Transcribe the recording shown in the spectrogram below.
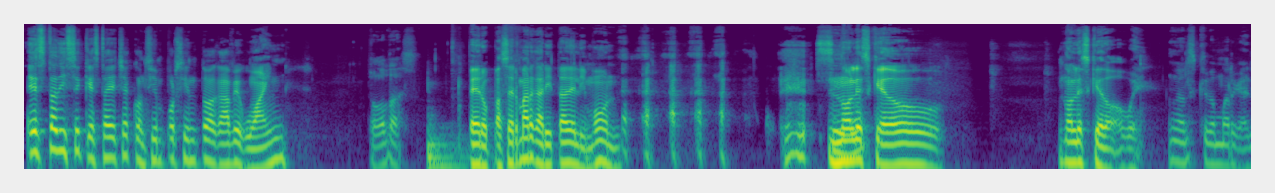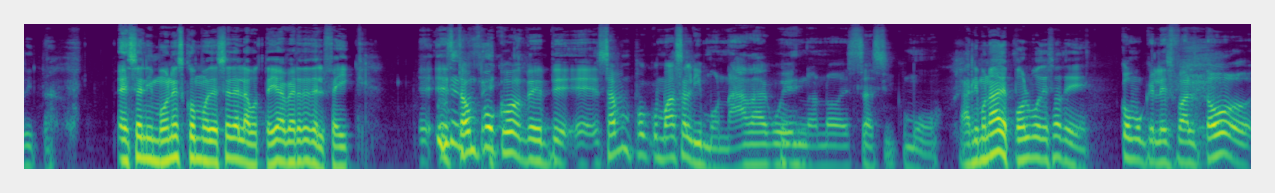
Esta dice que está hecha con 100% agave wine, Todas. pero para hacer margarita de limón Sí, no les quedó. No les quedó, güey. No les quedó Margarita. Ese limón es como de ese de la botella verde del fake. Eh, Está un poco de, de- eh, sabe un poco más a limonada, güey. No, no, es así como, A limonada de polvo de esa de. Como que les faltó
